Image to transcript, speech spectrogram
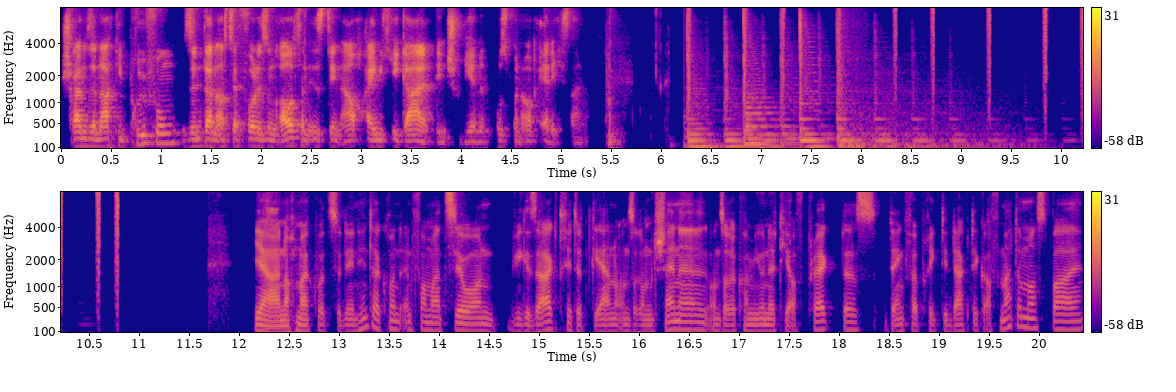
schreiben sie nach die Prüfung, sind dann aus der Vorlesung raus, dann ist denen auch eigentlich egal, den Studierenden, muss man auch ehrlich sein. Ja, nochmal kurz zu den Hintergrundinformationen. Wie gesagt, tretet gerne unserem Channel, unsere Community of Practice, Denkfabrik Didaktik auf Mathemos bei.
